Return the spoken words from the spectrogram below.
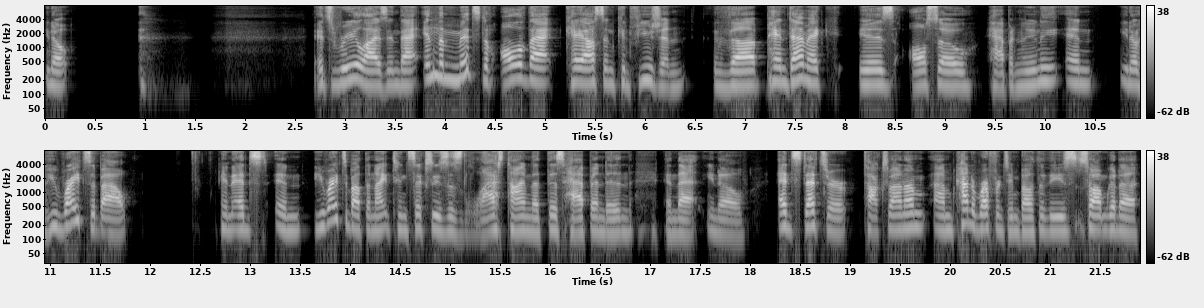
you know, it's realizing that in the midst of all of that chaos and confusion, the pandemic is also happening. And, he, and you know, he writes about and Ed's and he writes about the 1960s as the last time that this happened and and that you know Ed Stetzer talks about. I'm I'm kind of referencing both of these, so I'm gonna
